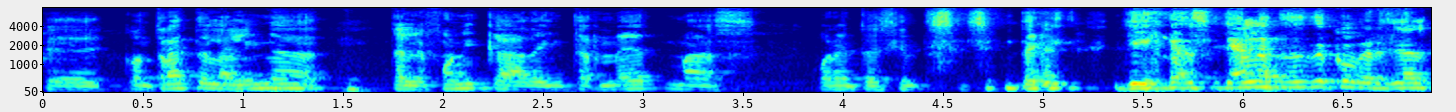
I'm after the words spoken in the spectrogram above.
que contrate la línea telefónica de internet más 460 gigas, ya las haces de comercial.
